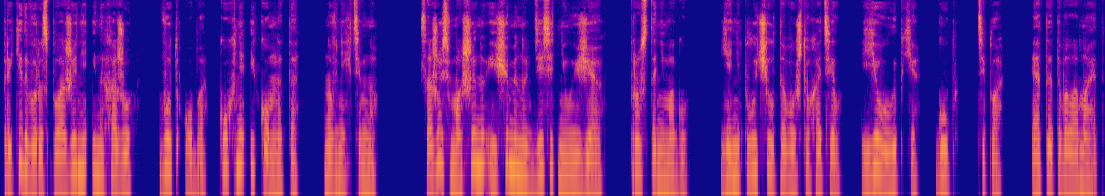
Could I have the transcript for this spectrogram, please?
Прикидываю расположение и нахожу. Вот оба, кухня и комната, но в них темно. Сажусь в машину и еще минут десять не уезжаю. Просто не могу. Я не получил того, что хотел. Ее улыбки, губ, тепла. И от этого ломает.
